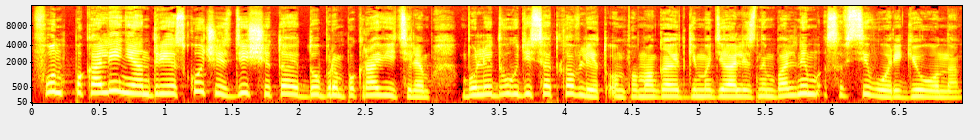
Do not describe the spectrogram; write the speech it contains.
Фонд поколения Андрея Скотча здесь считают добрым покровителем. Более двух десятков лет он помогает гемодиализным больным со всего региона.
